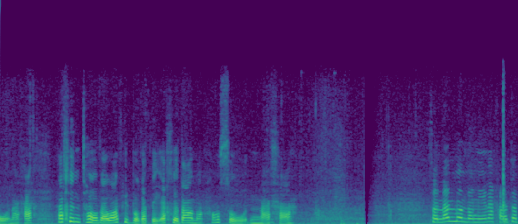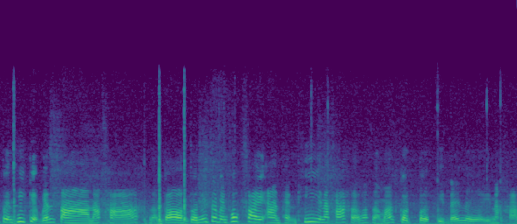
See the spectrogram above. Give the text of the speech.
ว์นะคะ ถ้าขึ้นโชว์แปลว่าผิดปกติก็คือต้องเอามาเข้าศูนย์นะคะส่วนด้านบนตรงนี้นะคะจะเป็นที่เก็บแว่นตานะคะ แล้วก็ตัวนี้จะเป็นพวกไฟอ่านแผนที่นะคะเราก็สามารถกดเปิดปิดได้เลยนะคะ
